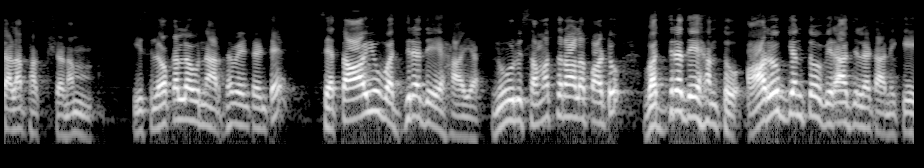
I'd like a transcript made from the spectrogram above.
దళభక్షణం. ఈ శ్లోకంలో ఉన్న అర్థం ఏంటంటే శతాయు వజ్రదేహాయ నూరు సంవత్సరాల పాటు వజ్రదేహంతో ఆరోగ్యంతో విరాజిల్లటానికి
